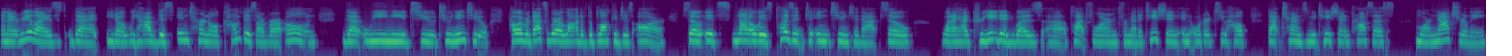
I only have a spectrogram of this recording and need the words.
And I realized that, you know, we have this internal compass of our own that we need to tune into. However, that's where a lot of the blockages are. So it's not always pleasant to in tune to that. So what I had created was a platform for meditation in order to help that transmutation process more naturally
